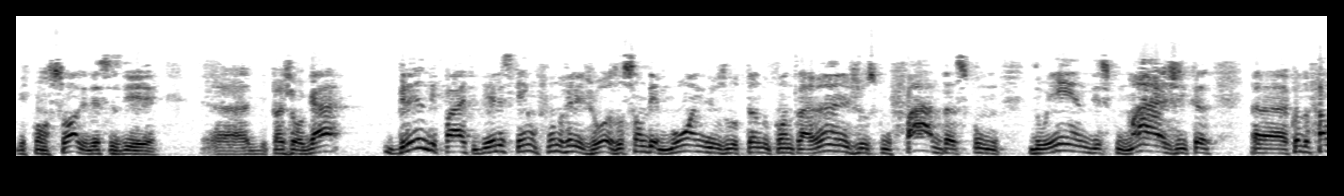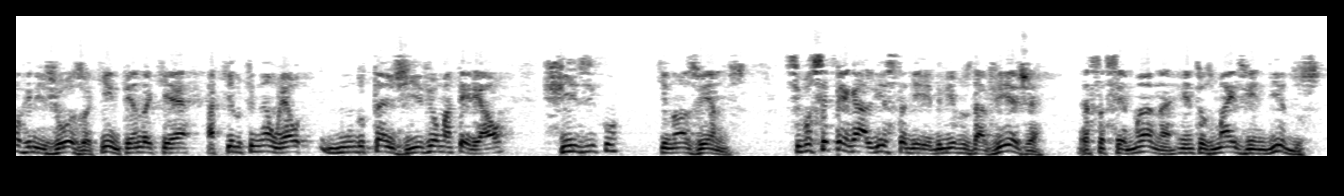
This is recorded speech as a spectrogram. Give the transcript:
de console, desses de uh, para jogar, grande parte deles tem um fundo religioso, ou são demônios lutando contra anjos, com fadas, com duendes, com mágica. Uh, quando eu falo religioso aqui, entenda que é aquilo que não é o mundo tangível, material, físico que nós vemos. Se você pegar a lista de, de livros da Veja, essa semana, entre os mais vendidos,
